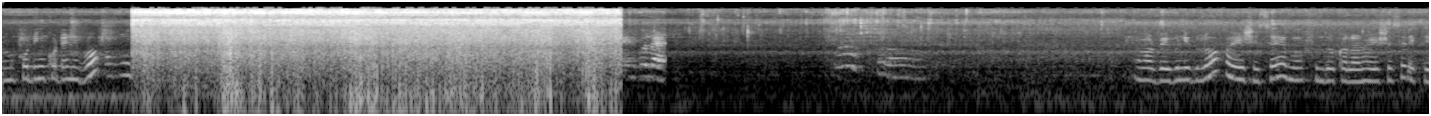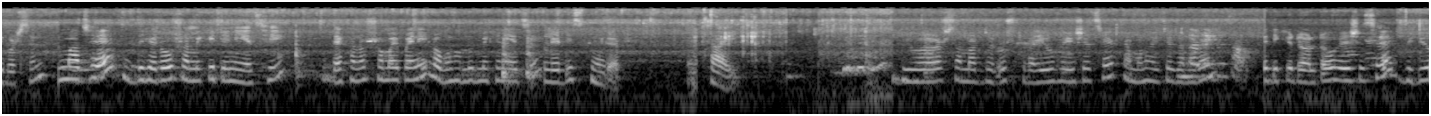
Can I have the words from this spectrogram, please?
আমি কোডিং করে নিব। আমার বেগুনিগুলো হয়ে এসেছে এবং সুন্দর কালার হয়ে এসেছে দেখতে পাচ্ছেন মাঝে ঢেঁড়স আমি কেটে নিয়েছি। দেখানোর সময় পাইনি, লবণ হলুদ মেখে নিয়েছি। লেডিস ফিঙ্গার ছাই ভিউয়ার্স আমার ঢেঁড়স ফ্রাইও হয়ে এসেছে, কেমন হয়েছে জানাবেন? এদিকে ডলটাও হয়ে এসেছে। ভিডিও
